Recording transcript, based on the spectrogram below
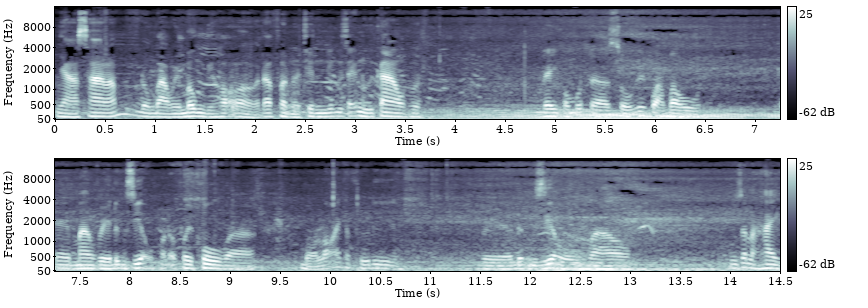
nhà xa lắm, đồng bào người mông thì họ ở đa phần ở trên những cái dãy núi cao thôi. Đây có một ờ, số cái quả bầu, cái mang về đựng rượu, họ đã phơi khô và bỏ lõi các thứ đi. Về đựng rượu vào, cũng rất là hay.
